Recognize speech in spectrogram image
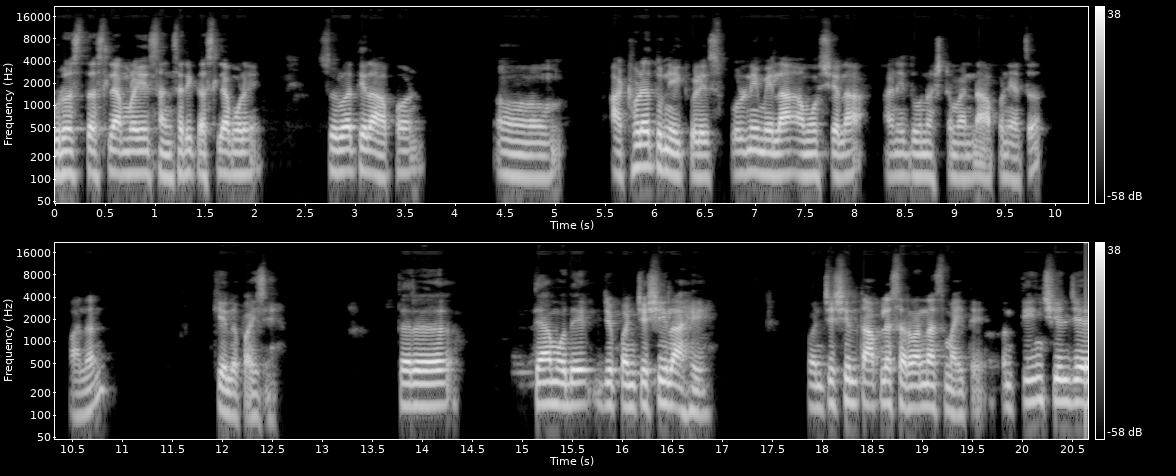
गृहस्थ असल्यामुळे सांसारिक असल्यामुळे सुरुवातीला आपण आठवड्यातून एक वेळेस पौर्णिमेला अमावस्येला आणि दोन अष्टम्यांना आपण याचं पालन केलं पाहिजे. तर त्यामध्ये जे पंचशील आहे पंचशील तर आपल्या सर्वांनाच माहिती आहे पण तीन शील जे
